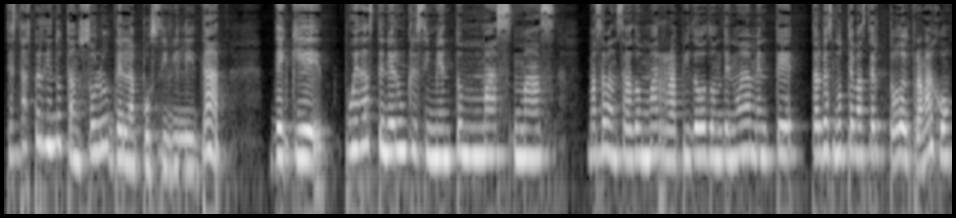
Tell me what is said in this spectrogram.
Te estás perdiendo tan solo de la posibilidad de que puedas tener un crecimiento más, más, más avanzado, más rápido, donde nuevamente tal vez no te va a hacer todo el trabajo,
